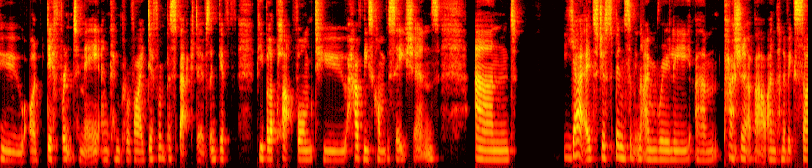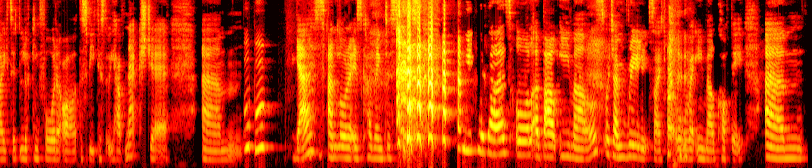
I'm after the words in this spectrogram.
who are different to me and can provide different perspectives and give people a platform to have these conversations. And yeah, it's just been something that I'm really um, passionate about and kind of excited, looking forward our, the speakers that we have next year. Um, boop, boop. Yes, and Laura is coming to speak speak with us all about emails, which I'm really excited about, all about email copy. Um,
